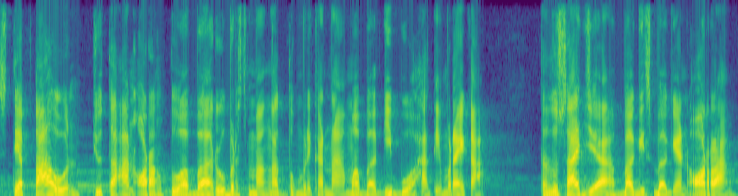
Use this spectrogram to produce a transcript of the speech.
Setiap tahun, jutaan orang tua baru bersemangat untuk memberikan nama bagi buah hati mereka. Tentu saja, bagi sebagian orang,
